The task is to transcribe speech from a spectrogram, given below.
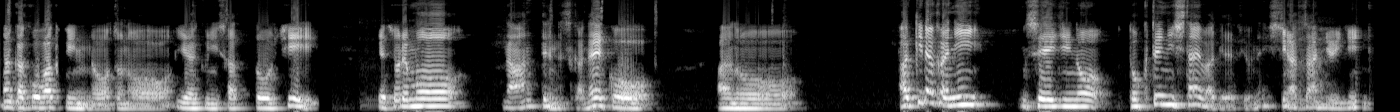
なんかこうワクチンのその予約に殺到し、でそれも、なんていうんですかね、こう、あの、明らかに政治の特典にしたいわけですよね。7月31日。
